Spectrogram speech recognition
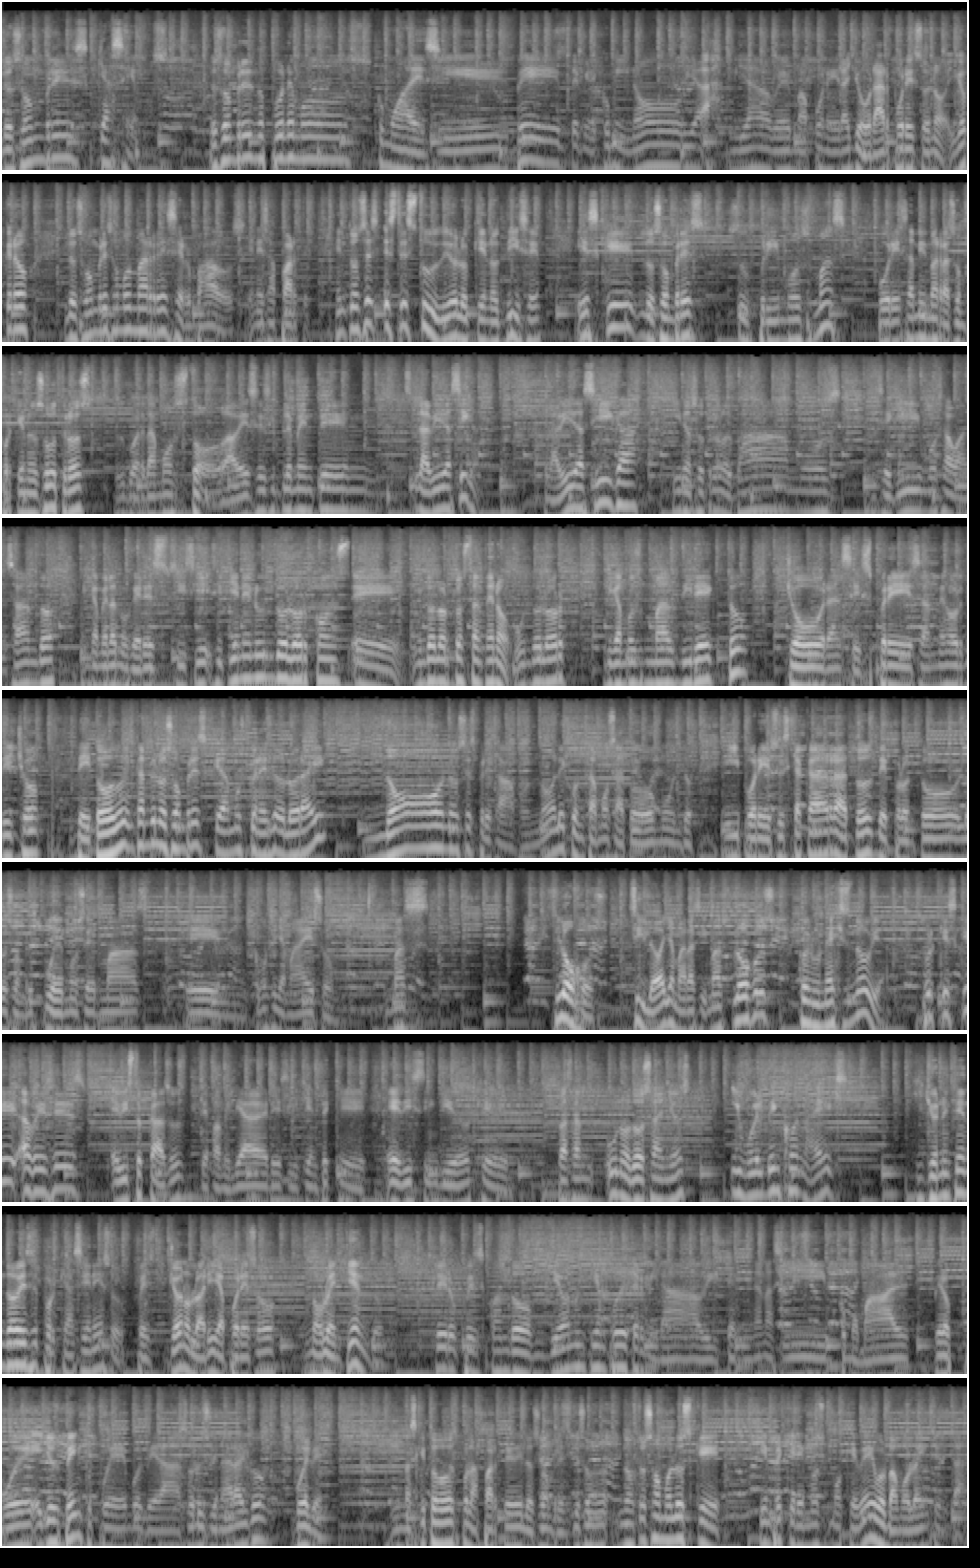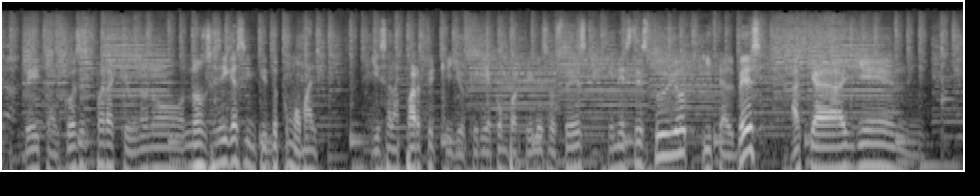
los hombres, ¿qué hacemos? Los hombres nos ponemos como a decir, ve, terminé con mi novia, ah, mira, me va a poner a llorar por eso. No, yo creo los hombres somos más reservados en esa parte. Entonces, este estudio lo que nos dice es que los hombres sufrimos más por esa misma razón, porque nosotros nos guardamos todo. A veces simplemente la vida siga, la vida siga y nosotros nos vamos y seguimos avanzando. En cambio, las mujeres, si, si, si tienen un dolor, con, eh, un dolor constante, no, un dolor, digamos, más directo, lloran, se expresan, mejor dicho, de todo. En cambio, los hombres quedamos con ese dolor ahí, no nos expresamos, no le contamos a todo mundo. Y por eso es que a cada rato, de pronto, los hombres podemos ser más, eh, ¿cómo se llama eso? Más flojos, sí, lo voy a llamar así, más flojos con una exnovia. Porque es que a veces he visto casos de familiares y gente que he distinguido que pasan uno o dos años y vuelven con la ex. Y yo no entiendo a veces por qué hacen eso. Pues yo no lo haría, por eso no lo entiendo. Pero pues cuando llevan un tiempo determinado y terminan así como mal, pero puede, ellos ven que pueden volver a solucionar algo, vuelven. Y más que todo es por la parte de los hombres. Nosotros somos los que siempre queremos como que ve, volvámoslo a intentar. Ve, tal cosa es para que uno no, no se siga sintiendo como mal. Y esa es la parte que yo quería compartirles a ustedes en este estudio. Y tal vez aquí hay alguien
